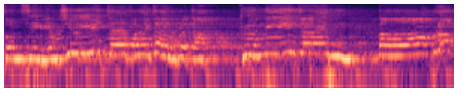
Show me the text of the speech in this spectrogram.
ส่งเสียงชี้แจงไฟแจ้งประจักษ์คืนนี้จะเล่นต่อรับ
